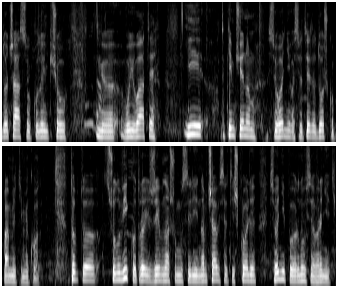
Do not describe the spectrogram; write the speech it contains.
до часу, коли він пішов е, воювати. І таким чином сьогодні освятили дошку пам'яті Миколи. Тобто чоловік, який жив в нашому селі, навчався в тій школі, сьогодні повернувся в граніті.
